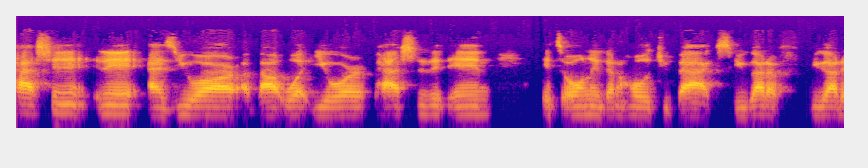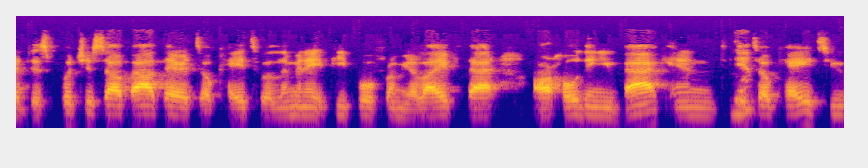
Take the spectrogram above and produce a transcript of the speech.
passionate in it as you are about what you're passionate in, it's only going to hold you back. So you gotta you gotta just put yourself out there. It's okay to eliminate people from your life that are holding you back, and yeah. it's okay to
